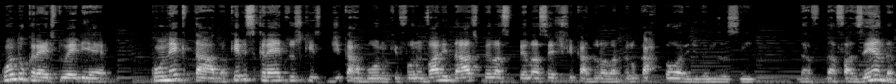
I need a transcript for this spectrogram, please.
Quando o crédito ele é conectado, aqueles créditos que, de carbono que foram validados pela, pela certificadora lá, pelo cartório, digamos assim, da, da fazenda,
